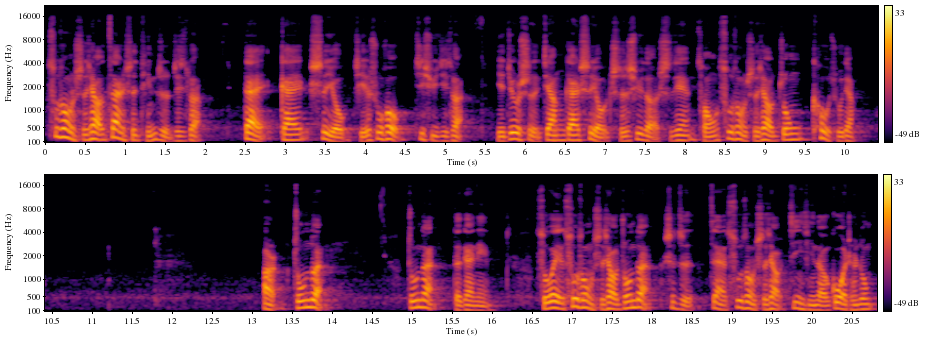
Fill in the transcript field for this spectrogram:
诉讼时效暂时停止计算，待该事由结束后继续计算。也就是将该事由持续的时间从诉讼时效中扣除掉。二、中断。中断的概念，所谓诉讼时效中断，是指在诉讼时效进行的过程中，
